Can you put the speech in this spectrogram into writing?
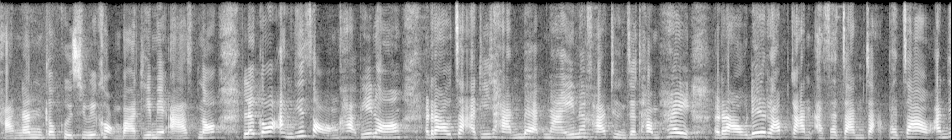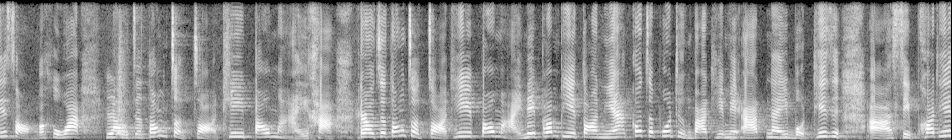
คะนั่นก็คือชีวิตของบาทิเมอัสเนาะแล้วก็อันที่สองค่ะพี่น้องเราจะอธิษฐานแบบไหนนะคะ ถึงจะทำให้เราได้รับการอัศจรรย์จากพระเจ้า อันที่สองก็คือว่าเราจะต้องจดจ่อที่เป้าหมายค่ะ เราจะต้องจดจ่อที่เป้าหมายในพระคัมภีร์ตอนนี้ก็จะพูดถึงบาทิเมอัสในบทที่อ่า10 ข้อที่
